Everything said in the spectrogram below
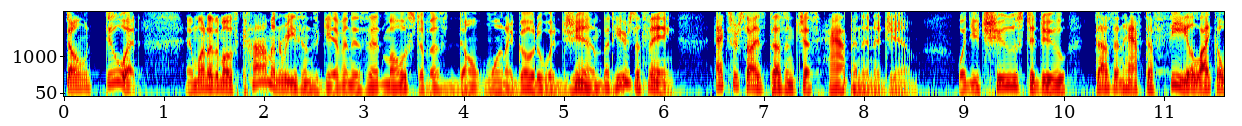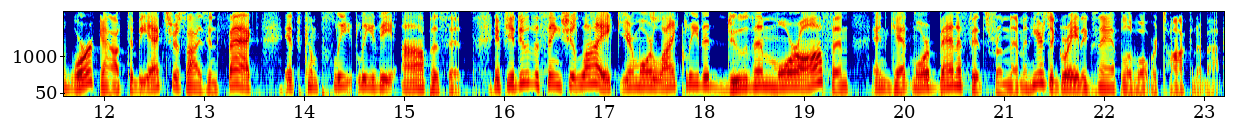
don't do it. And one of the most common reasons given is that most of us don't want to go to a gym. But here's the thing exercise doesn't just happen in a gym. What you choose to do doesn't have to feel like a workout to be exercise. In fact, it's completely the opposite. If you do the things you like, you're more likely to do them more often and get more benefits from them. And here's a great example of what we're talking about.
